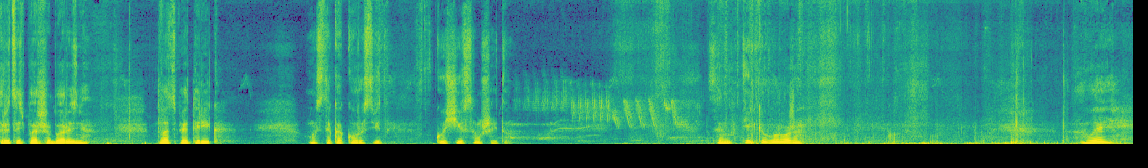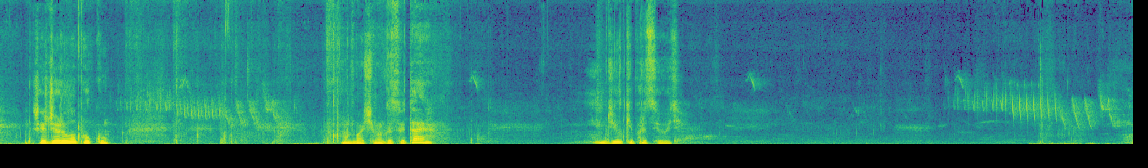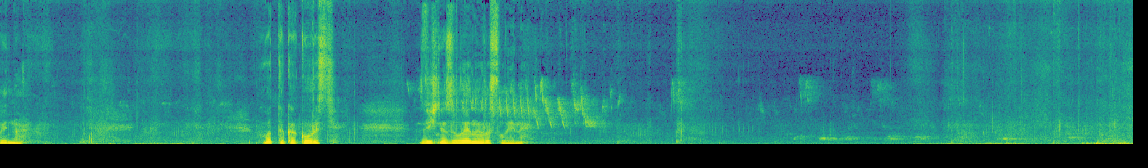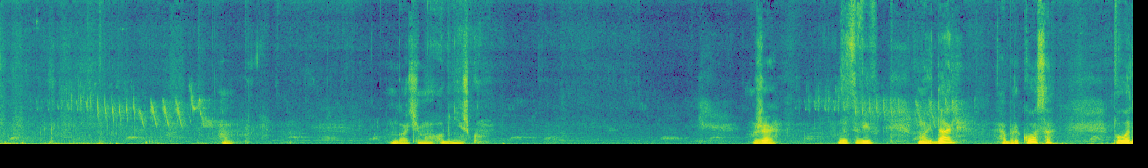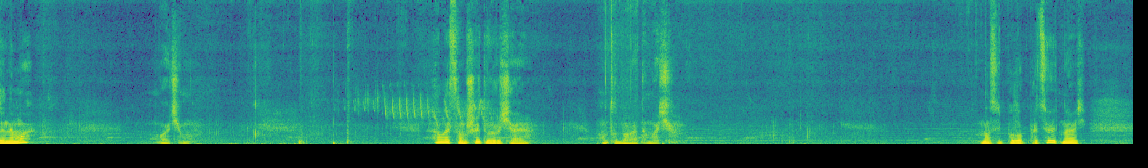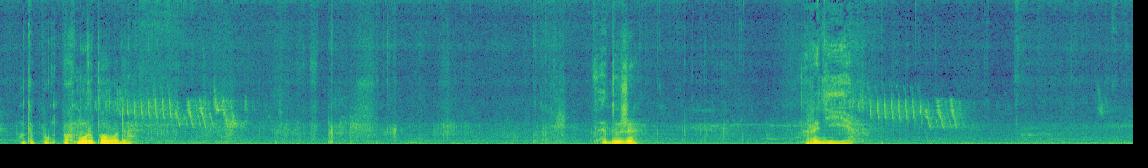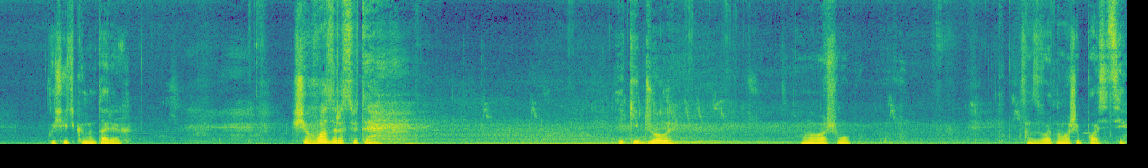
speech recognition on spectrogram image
31 березня, 25 рік. Ось така користь від кущів самшиту. Це не тільки ворожа, але ще джерело полку. От бачимо, як зацвітає. І бджілки працюють. Видно. От така користь з вічно зеленої рослини. Бачимо обніжку. Вже зацвів мигдаль, абрикоса. Погоди нема. Бачимо. Але сам шит виручає. Ось тут багато бачу. Носить полок працюють навіть у таку похмуру погоду. Це дуже радіє. Пишіть в коментарях, що у вас зараз цвіте. Які бджоли на вашому це називають на вашій пасіці.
